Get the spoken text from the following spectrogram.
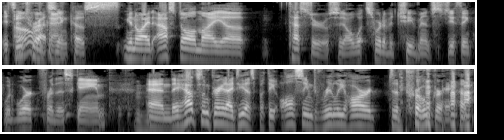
It's interesting because oh, okay. you know I'd asked all my uh, testers, you know, what sort of achievements do you think would work for this game? Mm-hmm. And they had some great ideas, but they all seemed really hard to program.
